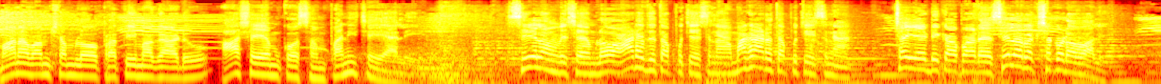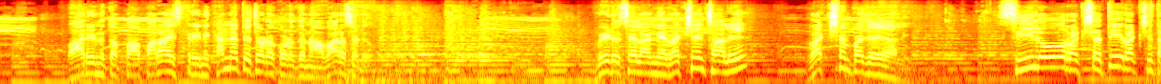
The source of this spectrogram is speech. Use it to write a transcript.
మన వంశంలో ప్రతి మగాడు ఆశయం కోసం పని చేయాలి. శీలం విషయంలో ఆడది తప్పు చేసిన మగాడు తప్పు చేసిన చెయ్యడ్డి కాపాడే శీల రక్షకుడు అవ్వాలి. భార్యను తప్ప పరాయి స్త్రీని కన్నెత్తి చూడకూడదు నా వారసుడు. వీడు శీలాన్ని రక్షించాలి రక్షింపజేయాలి. శీలో రక్షతి రక్షిత.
